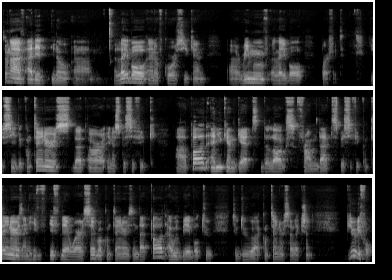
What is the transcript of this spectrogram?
So now I've added, you know, um, a label, and of course you can uh, remove a label. Perfect. You see the containers that are in a specific uh, pod, and you can get the logs from that specific containers. And if, if there were several containers in that pod, I will be able to to do a container selection. Beautiful.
